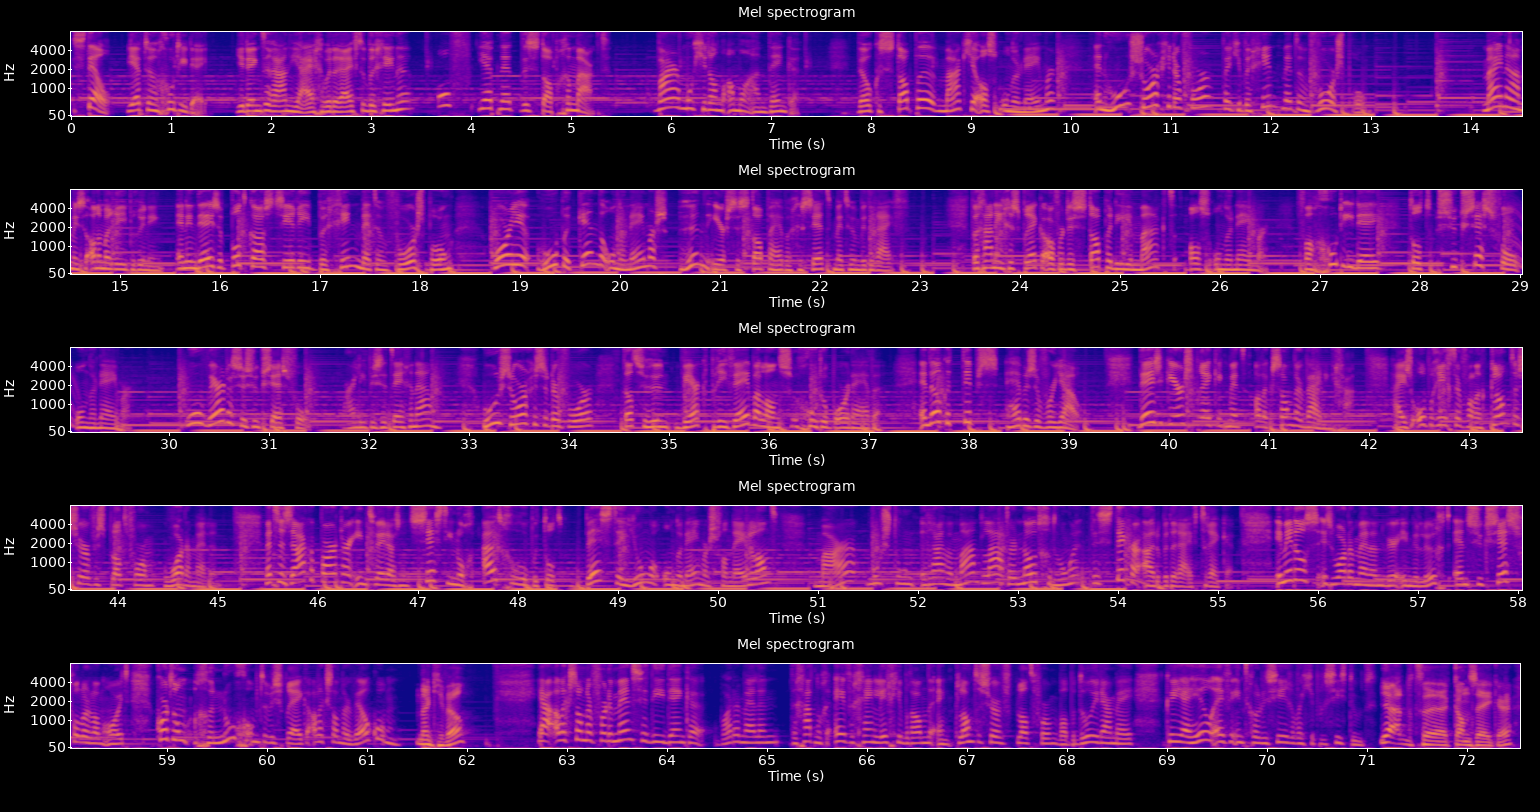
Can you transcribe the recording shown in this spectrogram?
Stel, je hebt een goed idee. Je denkt eraan je eigen bedrijf te beginnen of je hebt net de stap gemaakt. Waar moet je dan allemaal aan denken? Welke stappen maak je als ondernemer en hoe zorg je ervoor dat je begint met een voorsprong? Mijn naam is Annemarie Bruning en in deze podcastserie Begin met een voorsprong hoor je hoe bekende ondernemers hun eerste stappen hebben gezet met hun bedrijf. We gaan in gesprek over de stappen die je maakt als ondernemer. Van goed idee tot succesvol ondernemer. Hoe werden ze succesvol? Waar liepen ze tegenaan? Hoe zorgen ze ervoor dat ze hun werk-privé-balans goed op orde hebben? En welke tips hebben ze voor jou? Deze keer spreek ik met Alexander Weininga. Hij is oprichter van het klantenserviceplatform Watermelon. Met zijn zakenpartner in 2016 nog uitgeroepen tot beste jonge ondernemers van Nederland, maar moest toen ruim een maand later noodgedwongen de stekker uit het bedrijf trekken. Inmiddels is Watermelon weer in de lucht en succesvoller dan ooit. Kortom, genoeg om te bespreken. Alexander, welkom. Dankjewel. Ja, Alexander, voor de mensen die denken, Watermelon, er gaat nog even geen lichtje branden en klantenserviceplatform, wat bedoel je daarmee? Kun jij heel even introduceren wat je precies doet? Ja, dat uh, kan zeker.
